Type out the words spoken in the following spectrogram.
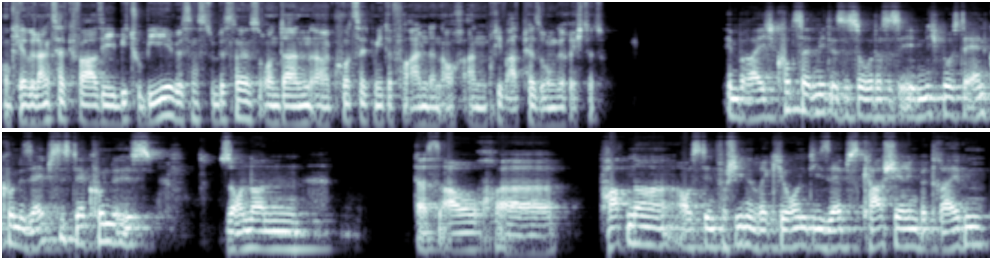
Okay, also Langzeit quasi B2B, Business to Business und dann äh, Kurzzeitmiete vor allem dann auch an Privatpersonen gerichtet. Im Bereich Kurzzeitmiete ist es so, dass es eben nicht bloß der Endkunde selbst ist, der Kunde ist, sondern dass auch äh, Partner aus den verschiedenen Regionen, die selbst Carsharing betreiben,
